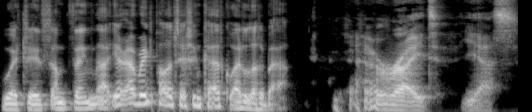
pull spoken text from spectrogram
which is something that your average politician cares quite a lot about. right. Yes.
